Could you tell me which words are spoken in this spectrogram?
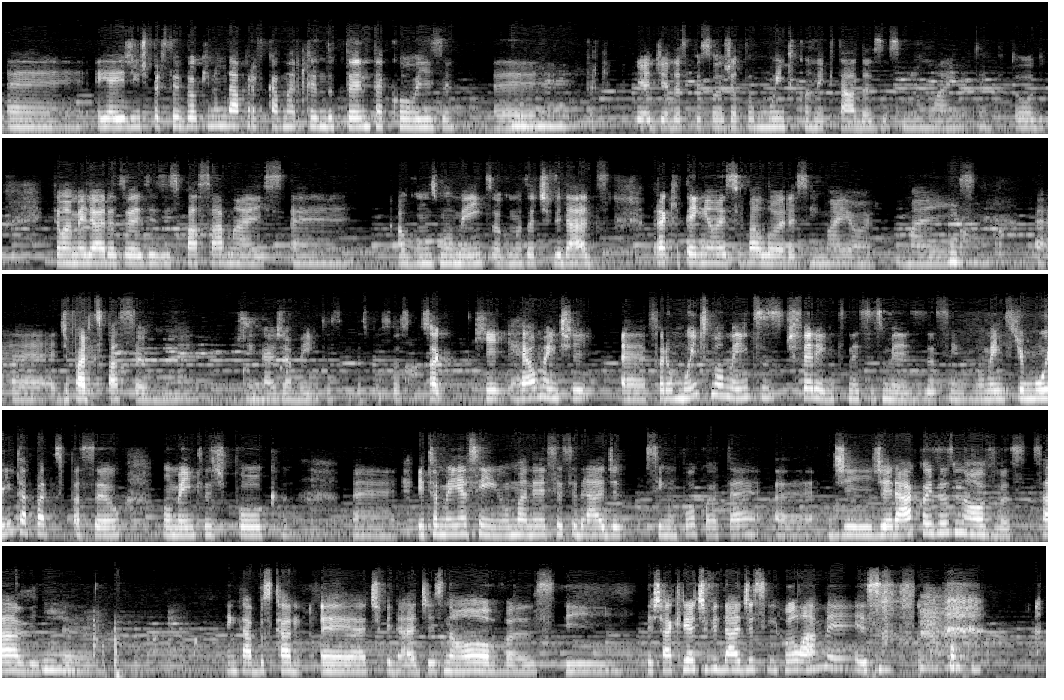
É, e aí a gente percebeu que não dá para ficar marcando tanta coisa, é, uhum. porque o dia a dia das pessoas já estão muito conectadas assim online o tempo todo. Então é melhor às vezes espaçar mais é, alguns momentos, algumas atividades, para que tenham esse valor assim maior, mais uhum. É, de participação, né? De engajamento assim, pessoas. Só que realmente é, foram muitos momentos diferentes nesses meses, assim, momentos de muita participação, momentos de pouca. E também, assim, uma necessidade, assim, um pouco até, é, de gerar coisas novas, sabe? É, tentar buscar é, atividades novas e deixar a criatividade, assim, rolar mesmo.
